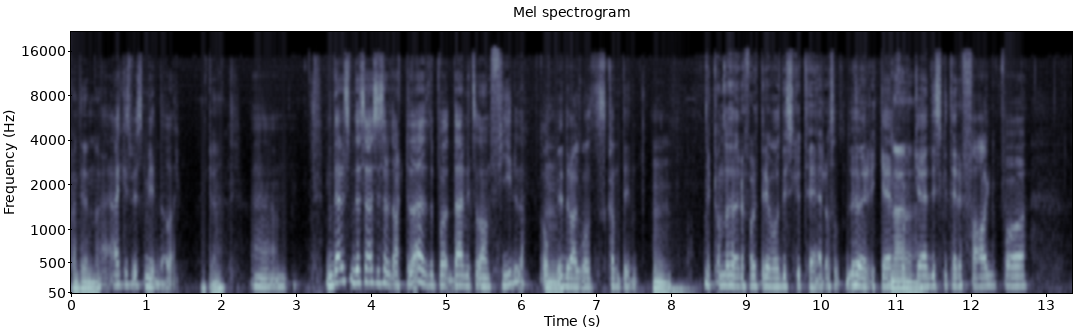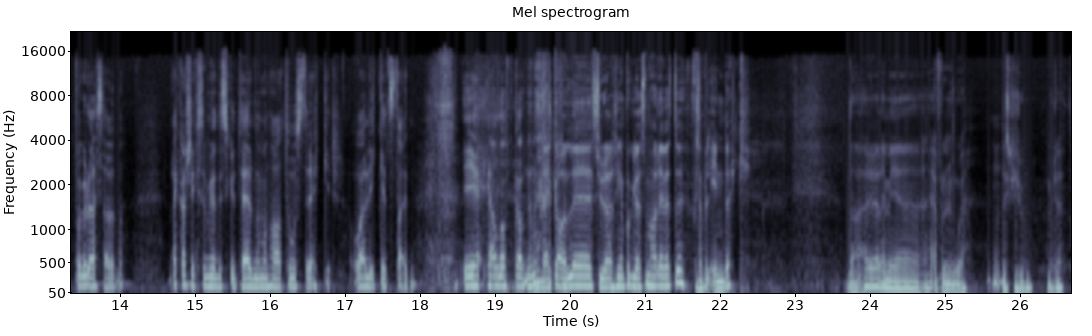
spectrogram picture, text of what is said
kantinen der. Jeg har ikke spist middag der. Ok. Eh, men det, er liksom, det som jeg syns er litt artig, da, det er litt sånn fil da, oppe Mm. i Dragvolls kantinen. Mm. Da kan du høre folk drive og diskutere og sånt. Du hører ikke Nei, folk nei. eh, diskutere fag på, på Gløshaugen. Det er kanskje ikke så mye å diskutere når man har to streker og er likhetstegn i, i alle oppgavene. Det er ikke alle studieretninger på Gløs som har det, vet du. Eksempel Induc. Der er det mye, i hvert fall noe diskusjon. Mulighet.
